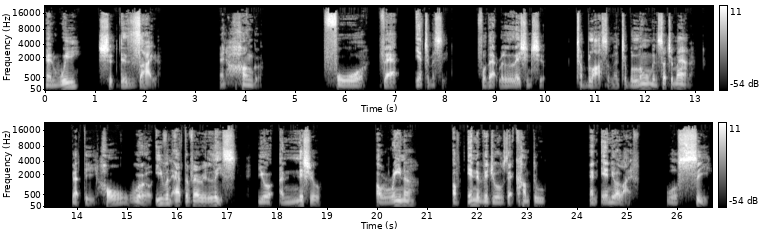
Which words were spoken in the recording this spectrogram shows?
And we should desire and hunger for that intimacy, for that relationship to blossom and to bloom in such a manner that the whole world, even at the very least, your initial arena of individuals that come through and in your life will see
